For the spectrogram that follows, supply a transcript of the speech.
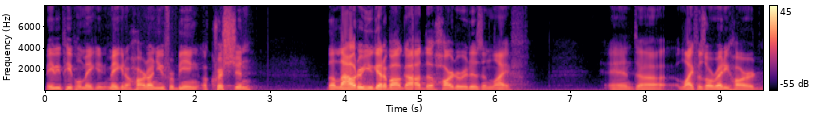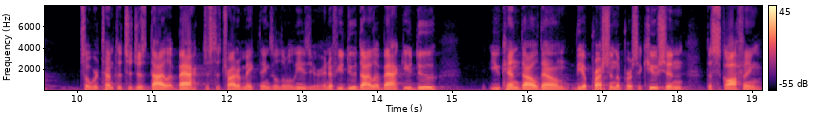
Maybe people making, making it hard on you for being a Christian. The louder you get about God, the harder it is in life. And uh, life is already hard, so we're tempted to just dial it back just to try to make things a little easier. And if you do dial it back, you do you can dial down the oppression, the persecution, the scoffing.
